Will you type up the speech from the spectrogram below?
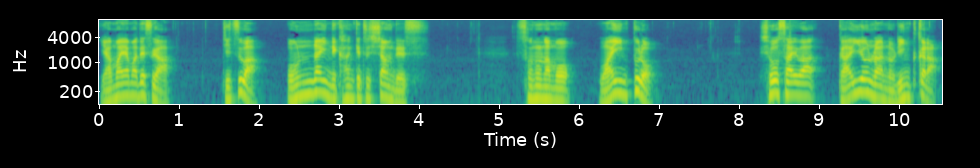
山々ですが、実はオンラインで完結しちゃうんです。その名もワインプロ。詳細は概要欄のリンクから。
